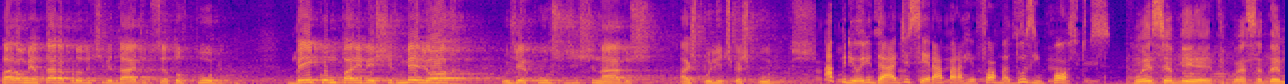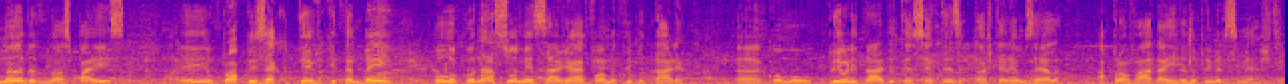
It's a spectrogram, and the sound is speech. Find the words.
para aumentar a produtividade do setor público, bem como para investir melhor os recursos destinados às políticas públicas. A prioridade será para a reforma dos impostos. Com esse ambiente, com essa demanda do nosso país, e o próprio executivo que também colocou na sua mensagem a reforma tributária uh, como prioridade, eu tenho certeza que nós teremos ela aprovada ainda no primeiro semestre.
